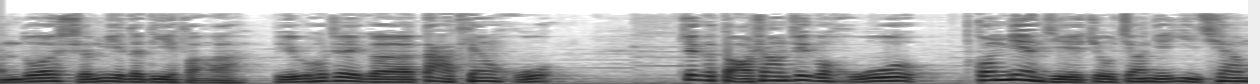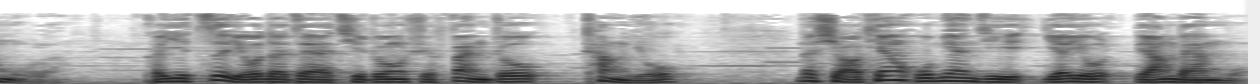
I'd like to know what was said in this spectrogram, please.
很多神秘的地方啊，比如这个大天湖，这个岛上这个湖光面积就将近一千亩了，可以自由的在其中是泛舟畅游。那小天湖面积也有两百亩，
